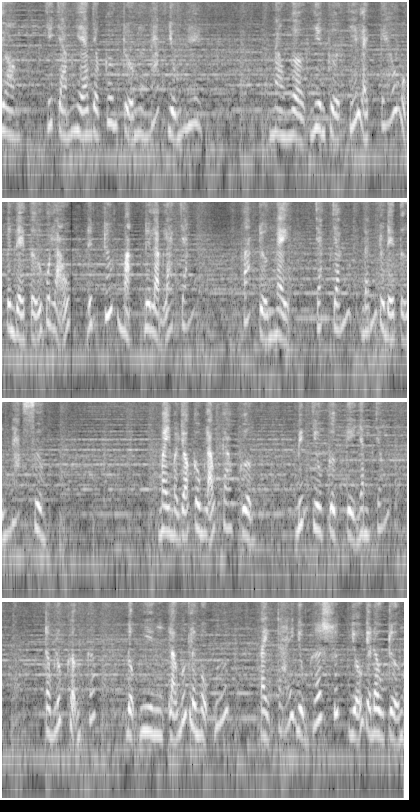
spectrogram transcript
giòn, chỉ chạm nhẹ vào cương trượng là nát dụng ngay. Nào ngờ viên thừa chí lại kéo một tên đệ tử của lão đến trước mặt để làm lá chắn. Phát trượng này chắc chắn đánh cho đệ tử nát xương may mà võ công lão cao cường biến chiêu cực kỳ nhanh chóng. Trong lúc khẩn cấp đột nhiên lão bước lên một bước tay trái dùng hết sức vỗ vào đầu trượng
